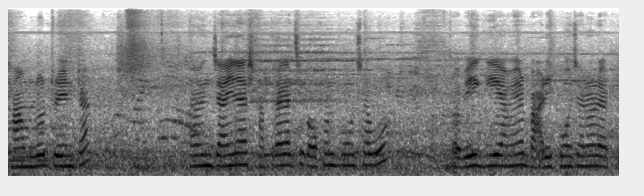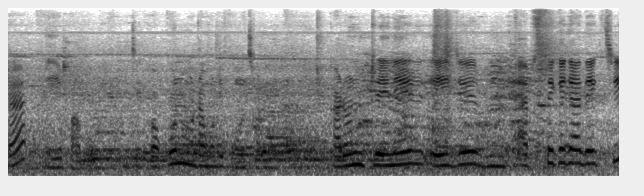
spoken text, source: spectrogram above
থামলো ট্রেনটা। কারণ জানি না সাঁতরাগাছি কখন পৌঁছাবো। তবেই গিয়ে আমি বাড়ি পৌঁছানোর একটা ইয়ে পাবো যে কখন মোটামুটি পৌঁছাবো। কারণ ট্রেনের এই যে অ্যাপস থেকে যা দেখছি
